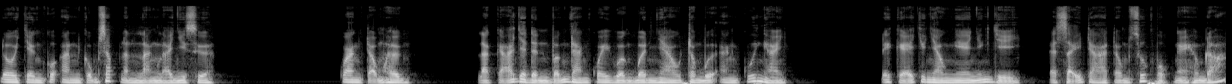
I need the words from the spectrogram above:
Đôi chân của anh cũng sắp lành lặn lại như xưa. Quan trọng hơn là cả gia đình vẫn đang quay quần bên nhau trong bữa ăn cuối ngày, Để kể cho nhau nghe những gì đã xảy ra trong suốt một ngày hôm đó.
